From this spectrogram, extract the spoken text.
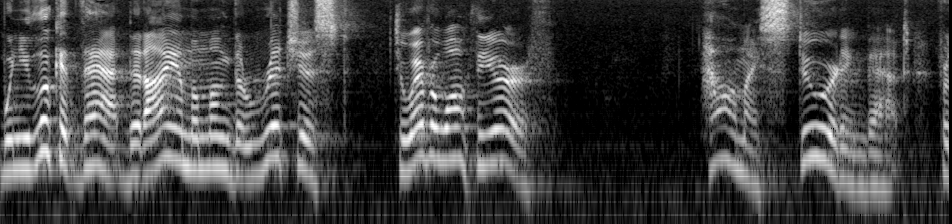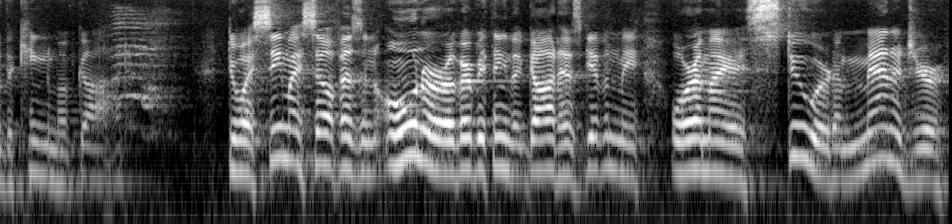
when you look at that, that I am among the richest to ever walk the earth, how am I stewarding that for the kingdom of God? Do I see myself as an owner of everything that God has given me, or am I a steward, a manager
